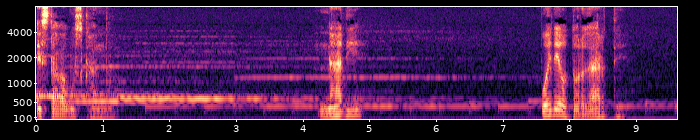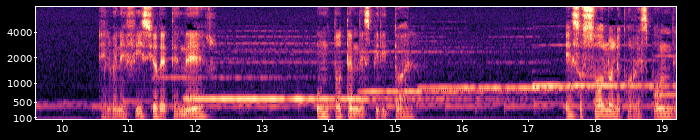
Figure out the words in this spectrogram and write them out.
estaba buscando. Nadie puede otorgarte el beneficio de tener un tótem espiritual. Eso solo le corresponde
